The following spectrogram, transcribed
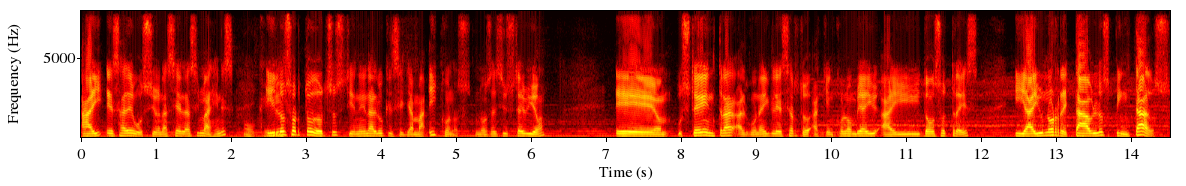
hay esa devoción hacia las imágenes y los ortodoxos tienen algo que se llama iconos. No sé si usted vio. Eh, usted entra a alguna iglesia, aquí en Colombia hay, hay, dos o tres, y hay unos retablos pintados.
